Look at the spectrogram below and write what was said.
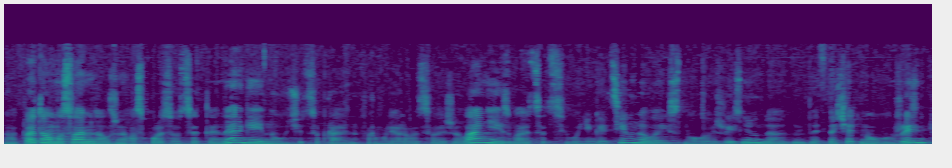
Вот, поэтому мы с вами должны воспользоваться этой энергией, научиться правильно формулировать свои желания, избавиться от всего негативного и с новой жизнью, да, начать новую жизнь,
